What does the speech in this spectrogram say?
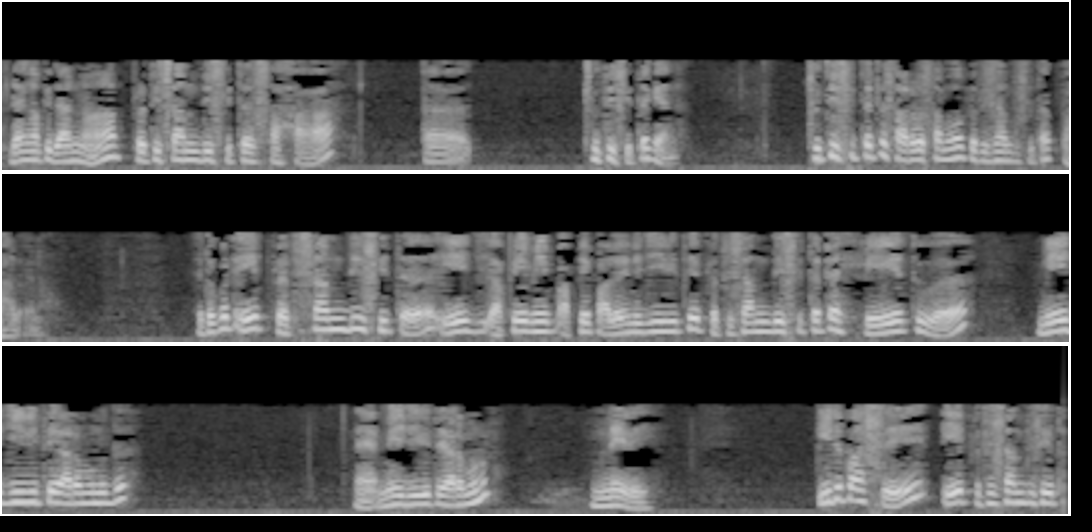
දැන් අපි දන්නවා ප්‍රතිසන්දිසිත සහ චුතිසිත ගැන. චුතිසිතට ਸਰව සමව ප්‍රතිසන්දිසිතක් පහළ වෙනවා. එතකොට මේ ප්‍රතිසන්දිසිත ඒ අපේ මේ අපේ පළවෙනි ජීවිතේ ප්‍රතිසන්දිසිතට හේතුව මේ ජීවිතේ අරමුණුද? නෑ මේ ජීවිතේ අරමුණු නෙවෙයි. ඊට පස්සේ ඒ ප්‍රතිසන්දිසිතත්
